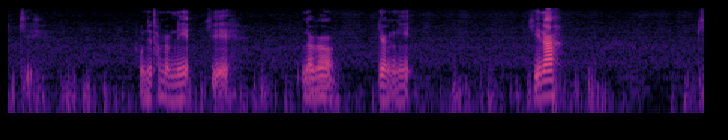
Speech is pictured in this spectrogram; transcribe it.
โอเค ผม จะทำแบบนี้ โอเค แล้วก็อย่างนี้ โอเคนะ โอเค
